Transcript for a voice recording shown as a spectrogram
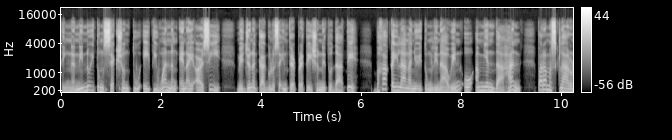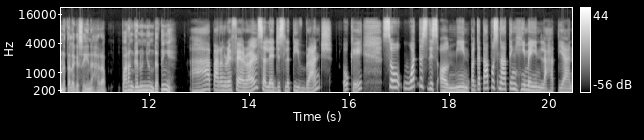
tingnan ninyo itong Section 281 ng NIRC. Medyo nagkagulo sa interpretation nito dati. Baka kailangan nyo itong linawin o amyendahan para mas klaro na talaga sa hinaharap. Parang ganun yung dating eh. Ah, parang referral sa legislative branch? Okay. So, what does this all mean? Pagkatapos nating himayin lahat yan,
